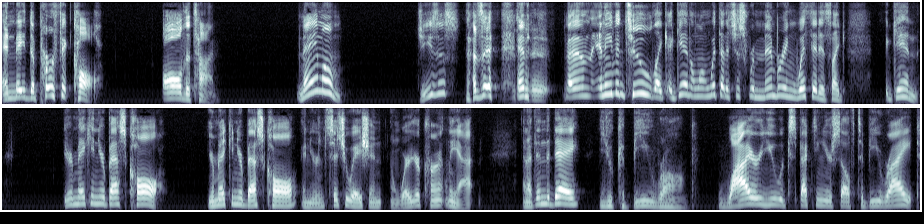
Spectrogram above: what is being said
and made the perfect call all the time? Name them. Jesus. That's it. That's and it. and, and even too, like again, along with that, it's just remembering with it. It's like, again, you're making your best call. You're making your best call in your situation and where you're currently at. And at the end of the day, you could be wrong. Why are you expecting yourself to be right?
